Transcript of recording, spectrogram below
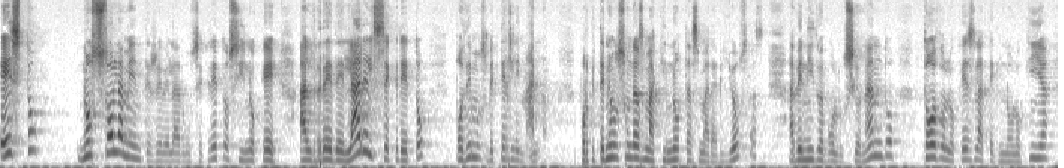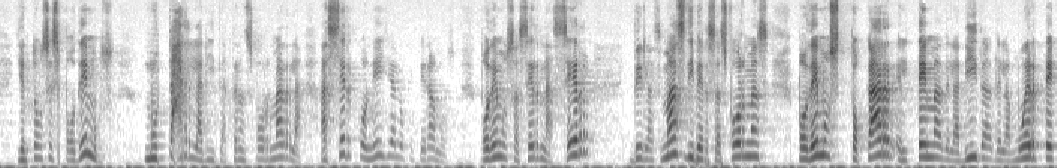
esto no solamente revelar un secreto, sino que al revelar el secreto podemos meterle mano, porque tenemos unas maquinotas maravillosas, ha venido evolucionando todo lo que es la tecnología y entonces podemos mutar la vida, transformarla, hacer con ella lo que queramos. Podemos hacer nacer de las más diversas formas, podemos tocar el tema de la vida, de la muerte,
